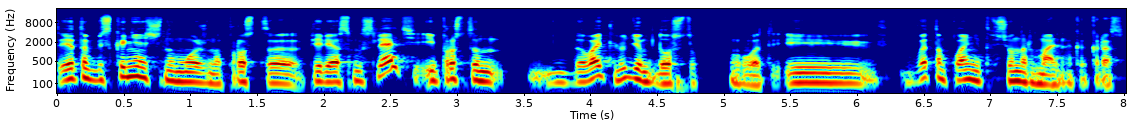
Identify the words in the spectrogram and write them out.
Это бесконечно можно просто переосмыслять и просто давать людям доступ. Вот. И в этом плане это все нормально как раз.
